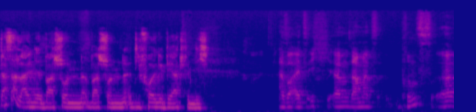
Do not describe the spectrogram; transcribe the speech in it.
das alleine war schon, war schon die Folge wert, finde ich. Also als ich ähm, damals Prinz äh,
